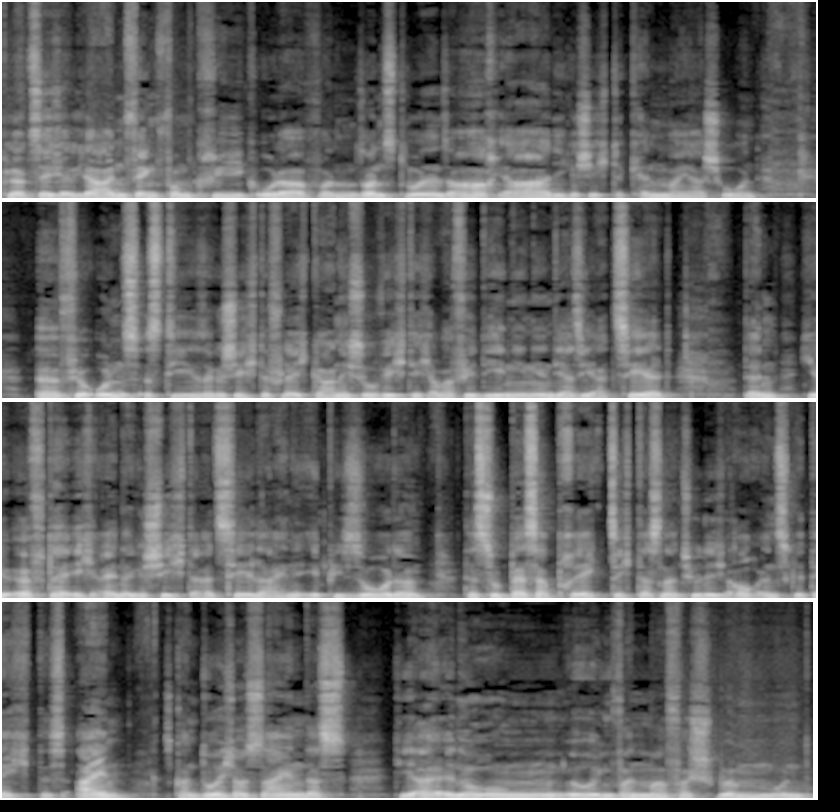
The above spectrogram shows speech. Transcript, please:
plötzlich wieder anfängt vom Krieg oder von sonst wo, dann sagt, ach ja, die Geschichte kennen wir ja schon. Äh, für uns ist diese Geschichte vielleicht gar nicht so wichtig, aber für denjenigen, der sie erzählt. Denn je öfter ich eine Geschichte erzähle, eine Episode, desto besser prägt sich das natürlich auch ins Gedächtnis ein. Es kann durchaus sein, dass die Erinnerungen irgendwann mal verschwimmen und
